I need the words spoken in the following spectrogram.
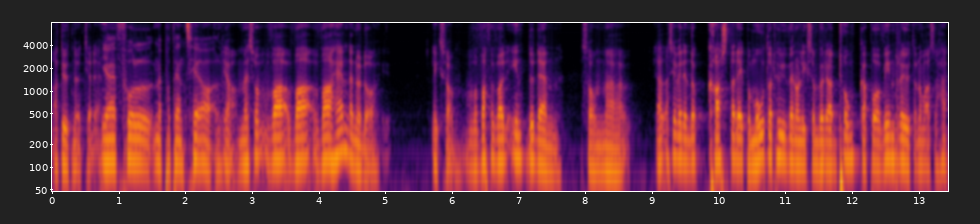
att utnyttja det. jag är full med potential. Ja, men så vad, vad, vad händer nu då? Liksom, va- varför var inte du den som... eh, Alltså jag vet inte, kastade dig på motorhuven och liksom började donka på vindrutan och var så här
